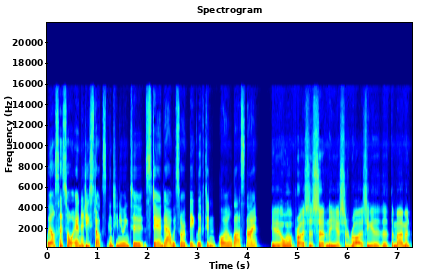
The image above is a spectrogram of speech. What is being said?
We also saw energy stocks continuing to stand out. We saw a big lift in oil last night. Yeah, oil prices certainly sort of rising at, at the moment.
